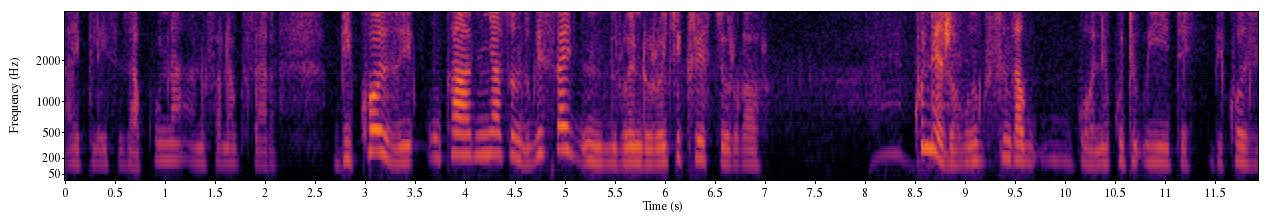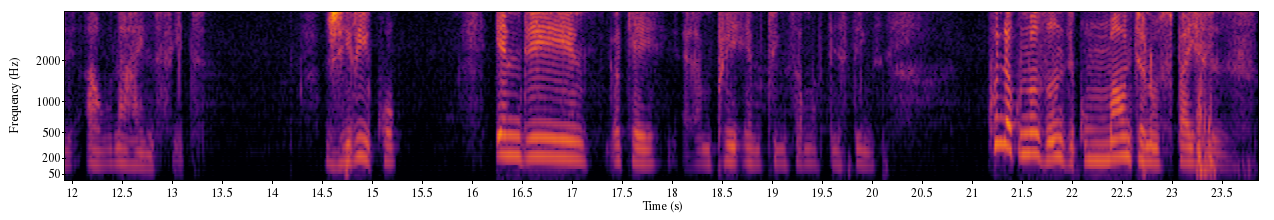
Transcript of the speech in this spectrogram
high places hakuna anofanira kusara. Because ukanyatsodzwisa rwendo rwechikristu rwauro kune zvaukusingagone kuti uite because hauna hines fit zviriko. And okay i'm preempting some of these things. Kune kunozonzi kumountain of spices.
